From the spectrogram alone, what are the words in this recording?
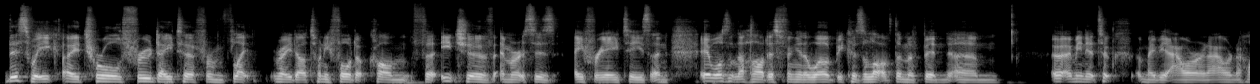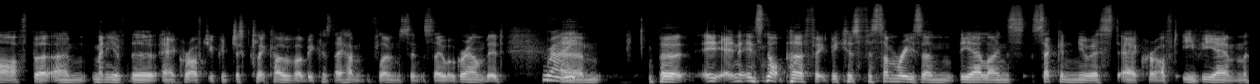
this week I trawled through data from FlightRadar24.com for each of Emirates' A380s, and it wasn't the hardest thing in the world because a lot of them have been. Um, I mean, it took maybe an hour, an hour and a half, but um, many of the aircraft you could just click over because they haven't flown since they were grounded. right. Um, but it, it's not perfect because for some reason the airline's second newest aircraft, EVM,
